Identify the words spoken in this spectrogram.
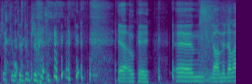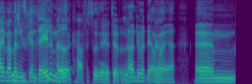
klip, klip, klip, klip, klip. Ja, okay. Øhm, nå, men der var i hvert fald en skandale Jeg med... havde kaffe her i tænderne. Nå, det var derfor, ja. Øhm,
